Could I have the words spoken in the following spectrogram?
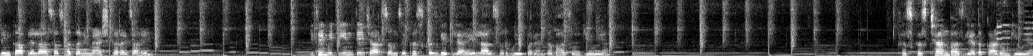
डिंक आपल्याला असाच हाताने मॅश करायचा आहे. इथे मी तीन ते चार चमचे खसखस घेतले आहे. लालसर होईपर्यंत भाजून घेऊया. खसखस छान भाजली. आता काढून घेऊया.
